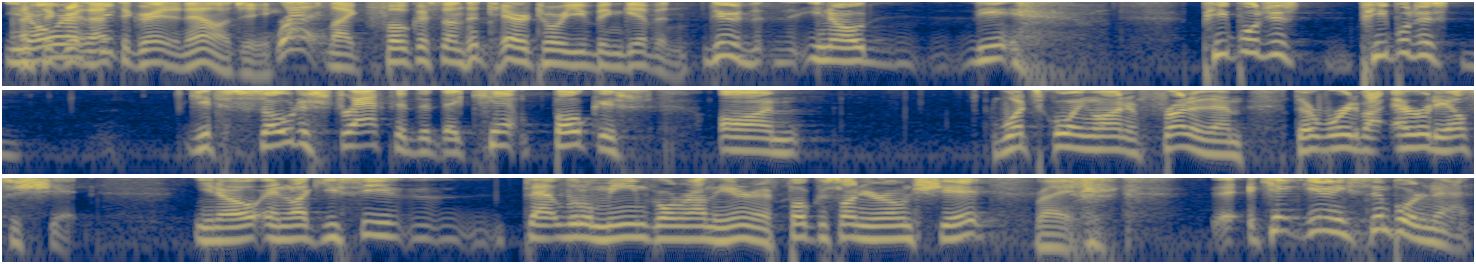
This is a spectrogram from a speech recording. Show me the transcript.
You that's, know, a great, that's think- a great analogy. Right. Like, focus on the territory you've been given. dude you know the people just people just get so distracted that they can't focus on what's going on in front of them they're worried about everybody else's shit you know and like you see that little meme going around the internet focus on your own shit Right. it can't get any simpler than that.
